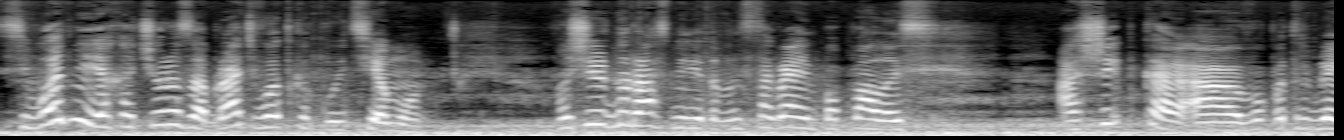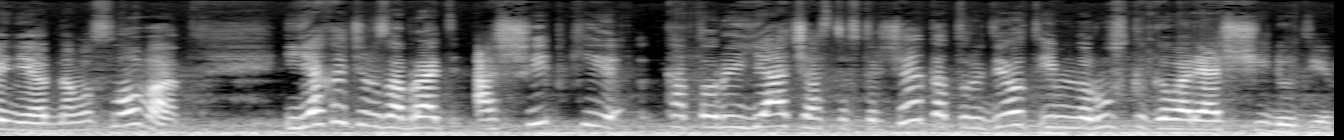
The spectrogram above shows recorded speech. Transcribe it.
Сегодня я хочу разобрать вот какую тему. В очередной раз мне где-то в инстаграме попалась ошибка а, в употреблении одного слова, и я хочу разобрать ошибки, которые я часто встречаю, которые делают именно русскоговорящие люди.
